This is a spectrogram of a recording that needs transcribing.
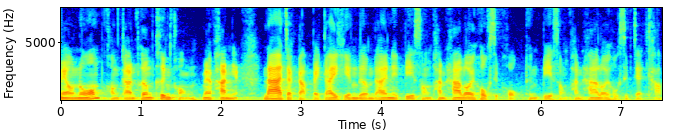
แนวโน้มของการเพิ่มขึ้นของแม่พันธุ์เนี่ยน่าจะกลับไปใกล้เคียงเดิมได้ในปี 2566 ถึงปี 2567 ครับ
